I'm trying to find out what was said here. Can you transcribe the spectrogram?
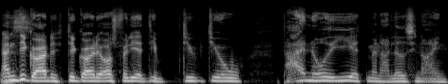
Jamen, det gør det. Det gør det også, fordi at de, de, de jo, der er noget i, at man har lavet sin egen.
